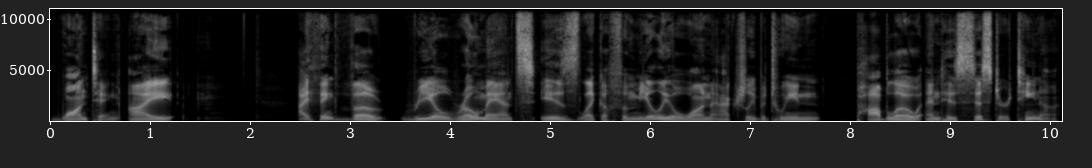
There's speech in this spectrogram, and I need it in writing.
wanting. I I think the real romance is like a familial one actually between Pablo and his sister Tina.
